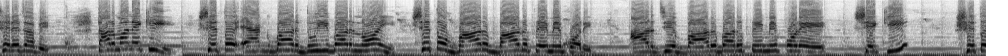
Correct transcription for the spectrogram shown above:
ছেড়ে যাবে। তার মানে কি? সে তো একবার, দুইবার নয়, সে তো বারবার প্রেমে পড়ে। আর যে বারবার প্রেমে পড়ে, সে কি? সে তো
